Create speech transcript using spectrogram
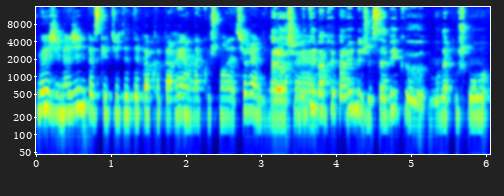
Oui, j'imagine, parce que tu t'étais pas préparée à un accouchement naturel. Alors, je ne m'étais euh, pas préparée, mais je savais que mon accouchement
